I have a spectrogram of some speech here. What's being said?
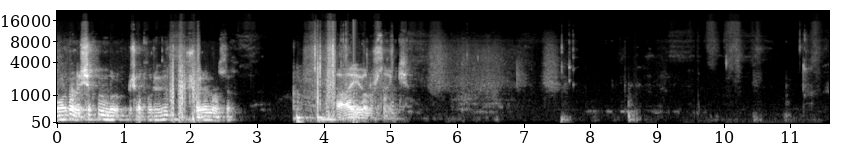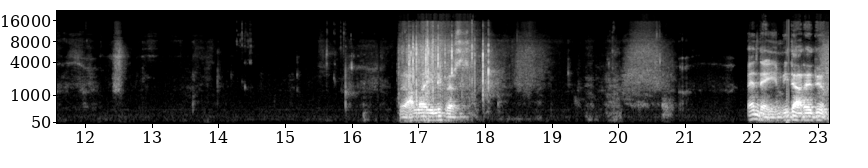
Oradan ışık mı bu çok vuruyor? Şöyle mi olsa? Daha iyi olur sanki. Ve Allah iyilik versin. Ben de iyiyim, idare ediyorum.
